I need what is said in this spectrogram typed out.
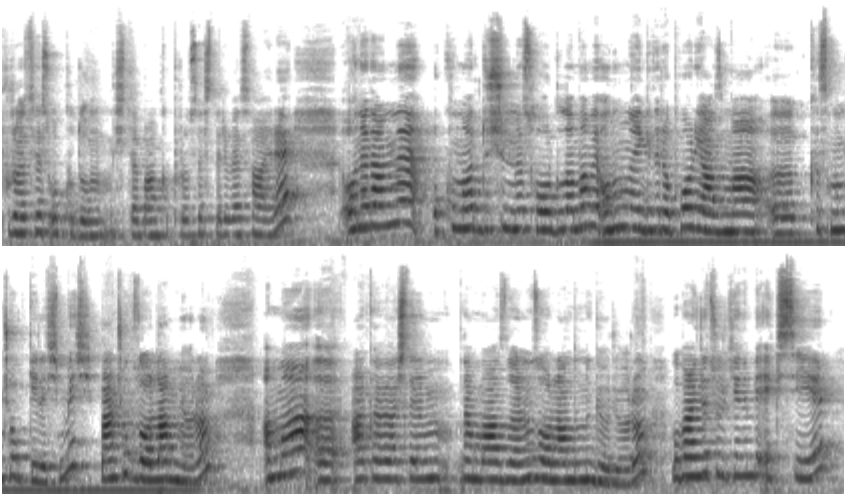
Proses okudum, işte banka prosesleri vesaire. O nedenle okuma, düşünme, sorgulama ve onunla ilgili rapor yazma e, kısmım çok gelişmiş. Ben çok zorlanmıyorum. Ama e, arkadaşlarımdan bazılarının zorlandığını görüyorum. Bu bence Türkiye'nin bir eksiği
